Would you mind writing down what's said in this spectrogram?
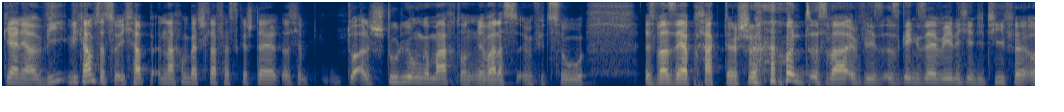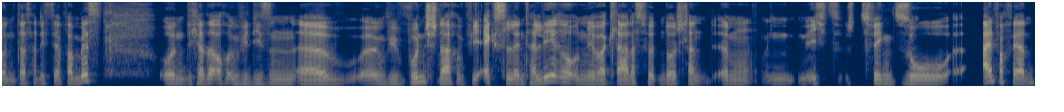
Gerne, ja. Wie, wie kam es dazu? Ich habe nach dem Bachelor festgestellt, also ich habe duales Studium gemacht und mir war das irgendwie zu, es war sehr praktisch und es war irgendwie, es ging sehr wenig in die Tiefe und das hatte ich sehr vermisst. Und ich hatte auch irgendwie diesen äh, irgendwie Wunsch nach irgendwie exzellenter Lehre und mir war klar, das wird in Deutschland ähm, nicht zwingend so einfach werden.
